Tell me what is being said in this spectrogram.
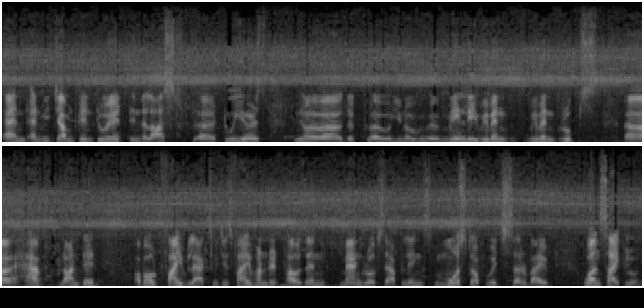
And, and we jumped into it in the last uh, two years uh, the uh, you know mainly women women groups uh, have planted about 5 lakhs which is 500,000 mangrove saplings most of which survived one cyclone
